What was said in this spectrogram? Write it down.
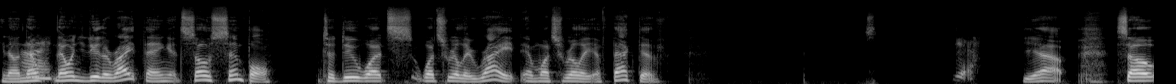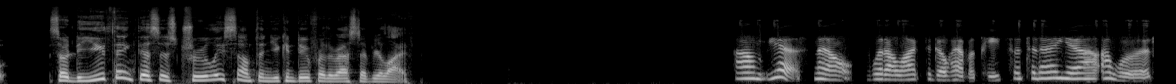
You know, and then, Right. then when you do the right thing, it's so simple to do what's what's really right and what's really effective. yes. Yeah. So, so do you think this is truly something you can do for the rest of your life? Um, yes. Now, would I like to go have a pizza today? Yeah, I would,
